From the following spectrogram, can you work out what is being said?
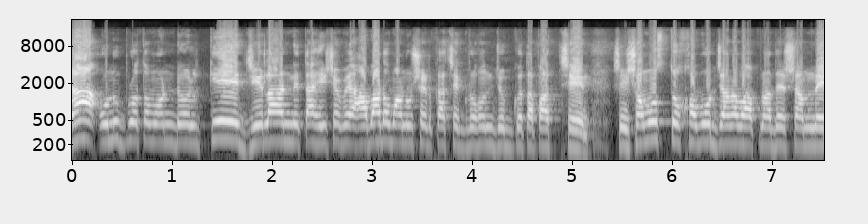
না অনুব্রত মণ্ডল, কে জেলার নেতা হিসেবে আবারও মানুষের কাছে গ্রহণযোগ্যতা পাচ্ছেন? সেই সমস্ত খবর জানাব আপনাদের সামনে।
